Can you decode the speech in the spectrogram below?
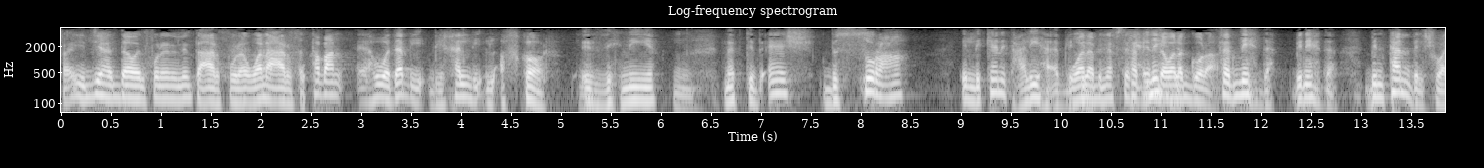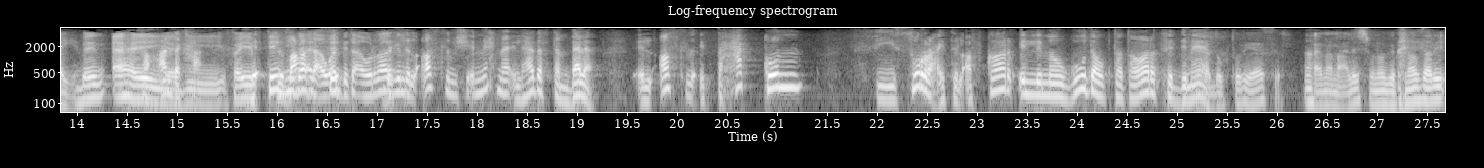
فيديها الدواء الفلاني اللي انت عارفه وأنا عارفه. طبعا هو ده بي- بيخلي الأفكار الذهنية ما بتبقاش بالسرعة اللي كانت عليها قبل ولا كده. بنفس فبنهدى- ولا الجرعة. فبنهدى بنهدى بنتنبل شوية بين صح، اهي عندك حق دي في فيبتدي بعض بقى الست أو بس الراجل الأصل مش إن إحنا الهدف تنبلة الأصل التحكم في سرعة الأفكار اللي موجودة وبتتوارد في يا الدماغ دكتور ياسر آه. أنا معلش من وجهة نظري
